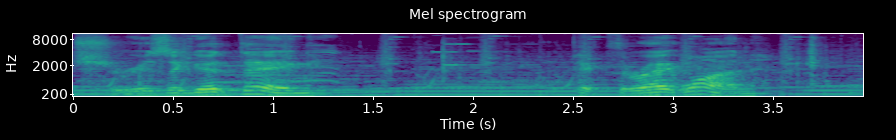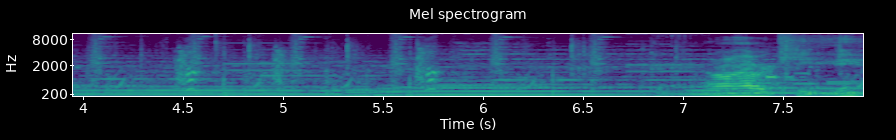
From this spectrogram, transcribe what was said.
Sure is a good thing. Pick the right one. Okay, I don't have a key.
